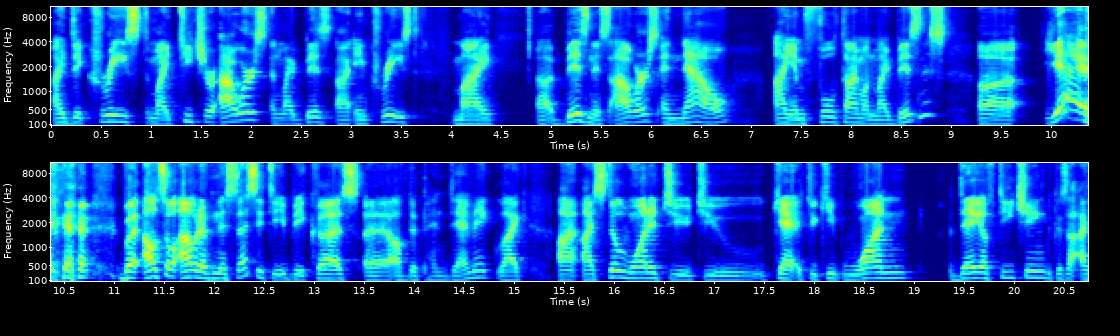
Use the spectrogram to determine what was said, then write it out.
I decreased my teacher hours and my biz uh, increased my uh, business hours, and now I am full time on my business. Uh, yeah, but also out of necessity because uh, of the pandemic. Like I, I still wanted to to get to keep one day of teaching because I,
